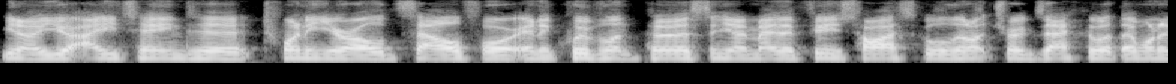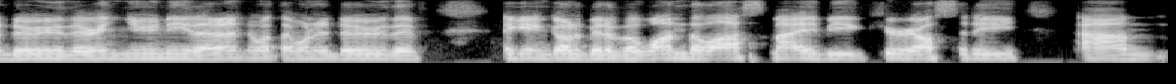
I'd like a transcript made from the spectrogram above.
you know, your 18 to 20 year old self or an equivalent person, you know, maybe they've finished high school, they're not sure exactly what they want to do, they're in uni, they don't know what they want to do, they've, again, got a bit of a wanderlust, maybe, curiosity. Um,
